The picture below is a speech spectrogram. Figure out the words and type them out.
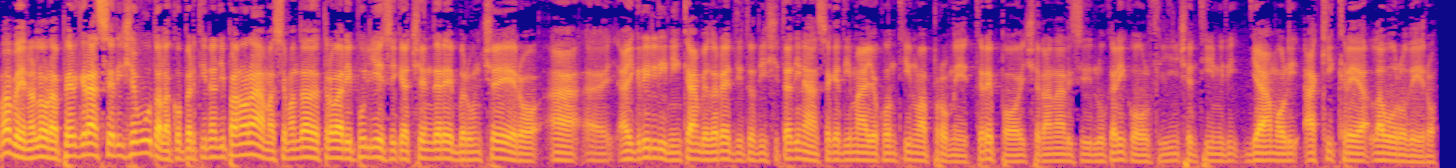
Va bene, allora per grazia ricevuta la copertina di Panorama siamo andati a trovare i pugliesi che accenderebbero un cero a, eh, ai grillini in cambio del reddito di cittadinanza che Di Maio continua a promettere. Poi c'è l'analisi di Luca Ricolfi, gli incentivi diamoli a chi crea lavoro vero.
